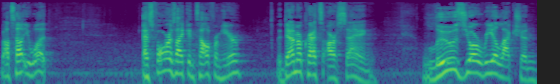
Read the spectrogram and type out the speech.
But I'll tell you what, as far as I can tell from here, the Democrats are saying, lose your reelection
